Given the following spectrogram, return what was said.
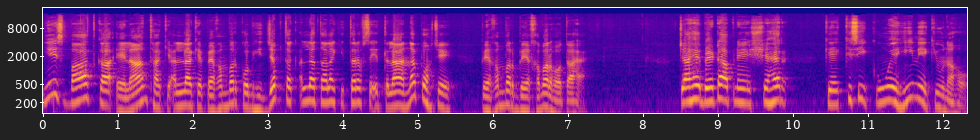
یہ اس بات کا اعلان تھا کہ اللہ کے پیغمبر کو بھی جب تک اللہ تعالیٰ کی طرف سے اطلاع نہ پہنچے، پیغمبر بے خبر ہوتا ہے۔ چاہے بیٹا اپنے شہر کے کسی کنویں ہی میں کیوں نہ ہو۔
